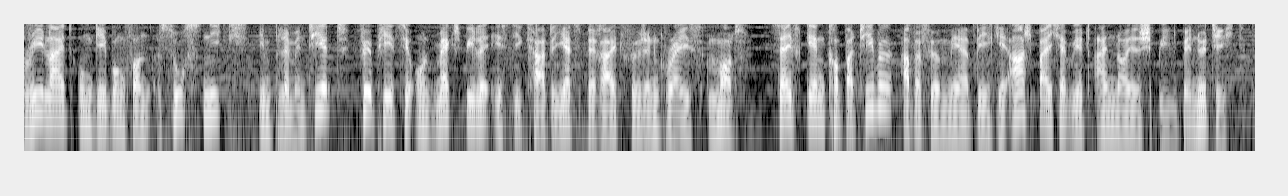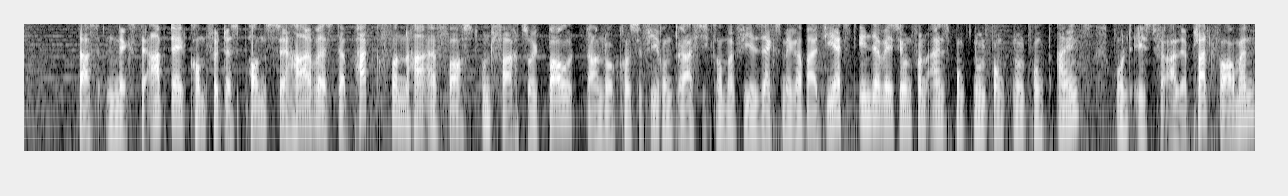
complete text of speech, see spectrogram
Relight-Umgebung von Suchsneak implementiert. Für PC und Mac-Spiele ist die Karte jetzt bereit für den Grace-Mod. Safe Game kompatibel, aber für mehr BGA-Speicher wird ein neues Spiel benötigt. Das nächste Update kommt für das Ponce Harvester Pack von HR Forst und Fahrzeugbau. Downloadgröße 34,46 MB jetzt in der Version von 1.0.0.1 und ist für alle Plattformen.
